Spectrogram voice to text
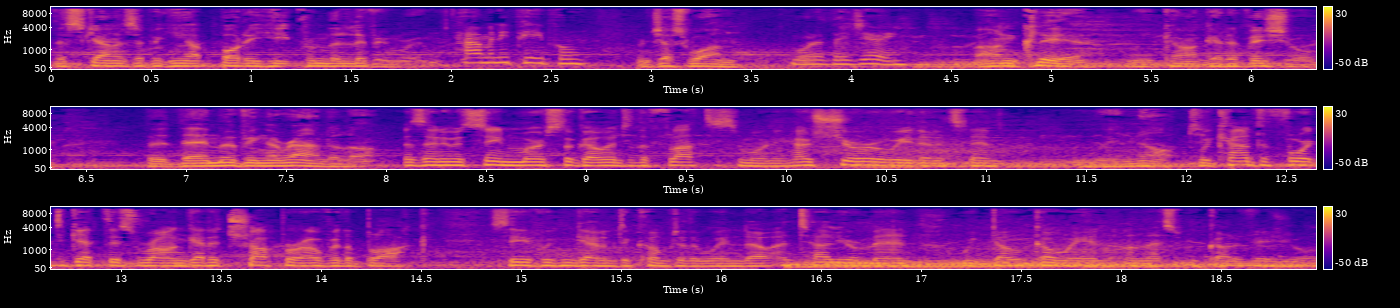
The scanners are picking up body heat from the living room. How many people? Just one. What are they doing? Unclear. We can't get a visual. But they're moving around a lot. Has anyone seen Mursal go into the flat this morning? How sure are we that it's him? We're not. We can't afford to get this wrong. Get a chopper over the block. See if we can get him to come to the window. And tell your men we don't go in unless we've got a visual.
